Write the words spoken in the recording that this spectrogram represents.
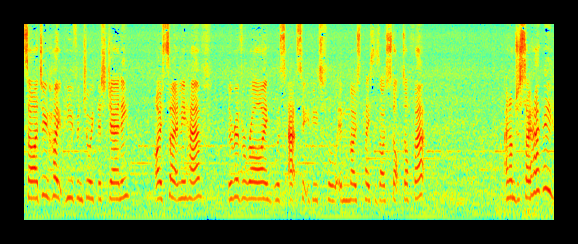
So I do hope you've enjoyed this journey. I certainly have. The River Wye was absolutely beautiful in most places I stopped off at. And I'm just so happy.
